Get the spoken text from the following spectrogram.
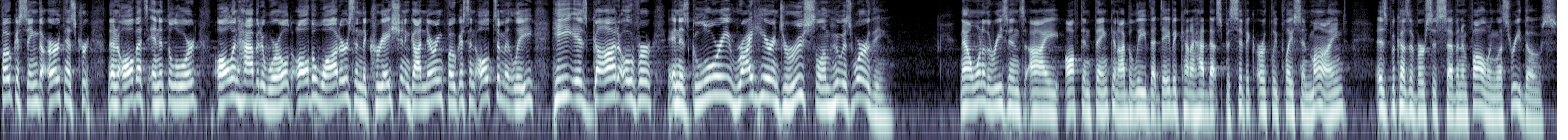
focusing, the earth has, and all that's in it, the Lord, all inhabited world, all the waters and the creation, and God narrowing focus. And ultimately, He is God over in His glory right here in Jerusalem, who is worthy. Now, one of the reasons I often think and I believe that David kind of had that specific earthly place in mind is because of verses 7 and following. Let's read those.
